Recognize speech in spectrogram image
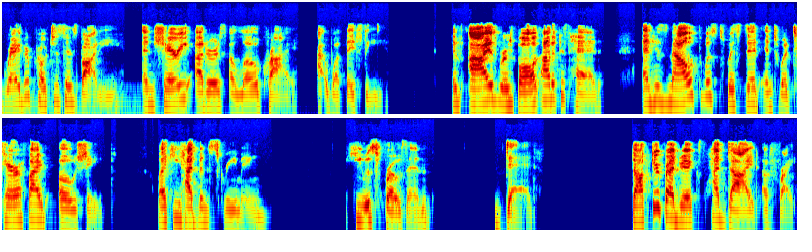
Greg approaches his body, and Sherry utters a low cry at what they see. His eyes were balled out of his head, and his mouth was twisted into a terrified O shape, like he had been screaming. He was frozen, dead. Dr. Fredericks had died of fright.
